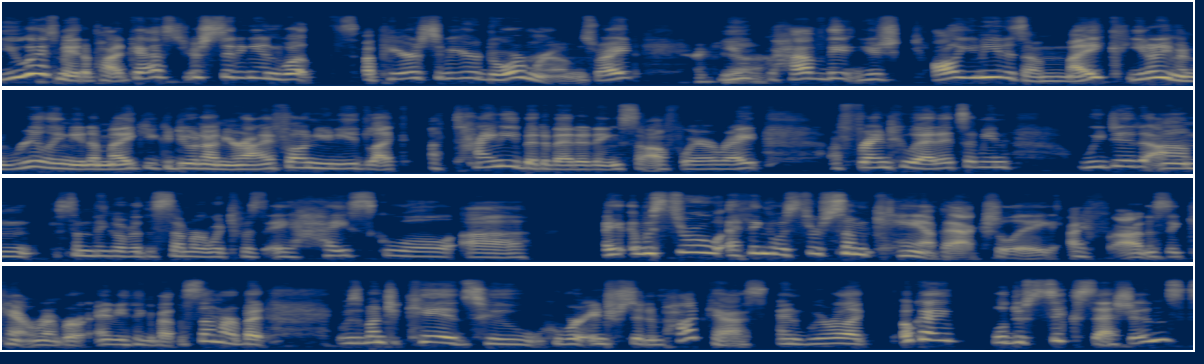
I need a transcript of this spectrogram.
You guys made a podcast. You're sitting in what appears to be your dorm rooms, right? Heck You have the. You sh- all you need is a mic. You don't even really need a mic. You could do it on your iPhone. You need like a tiny bit of editing software, right? A friend who edits. I mean, we did um something over the summer, which was a high school. uh it was through i think it was through some camp actually. I honestly can't remember anything about the summer but it was a bunch of kids who who were interested in podcasts and we were like okay we'll do six sessions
